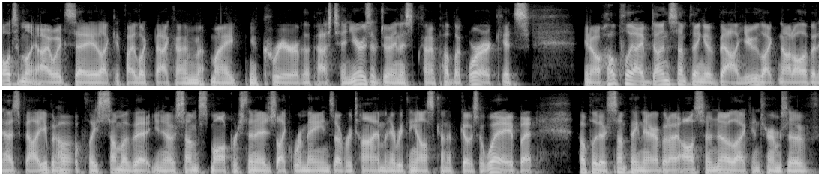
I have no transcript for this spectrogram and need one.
ultimately, I would say, like, if I look back on my career of the past 10 years of doing this kind of public work, it's, you know, hopefully I've done something of value. Like, not all of it has value, but hopefully some of it, you know, some small percentage like remains over time and everything else kind of goes away. But hopefully there's something there. But I also know, like, in terms of,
